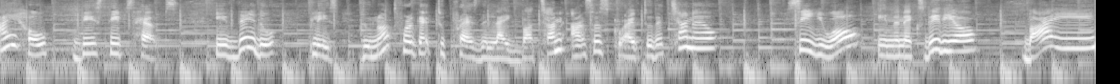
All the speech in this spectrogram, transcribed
I hope these tips helps. If they do, please do not forget to press the like button and subscribe to the channel. See you all in the next video. Bye!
